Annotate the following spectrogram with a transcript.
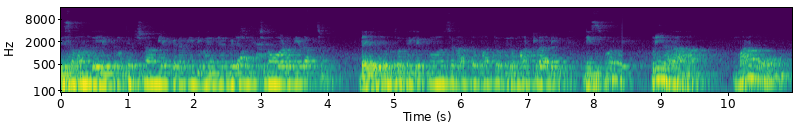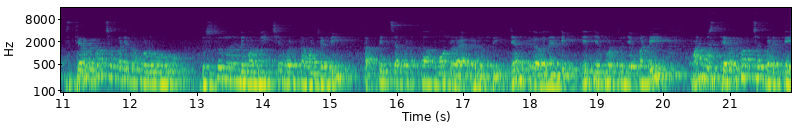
ఈ లెక్కను లేఖను తెచ్చినాం మీది మేము బిడ్డలు ఇచ్చిన వాడు నీ రాజ్యం మీ లేఖను నాతో మాతో మీరు మాట్లాడి నీ స్వరం పుల్లరా మనము స్థిరపరచబడినప్పుడు దుష్టుల నుండి మనం ఏం చేయబడతామంటండి? తప్పించబడతాము అని రాయబడి ఉంది. జాగ్రత్తగా వినండి. ఏం చేయబడుతుంది చెప్పండి? మనము స్థిరపరచబడితే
